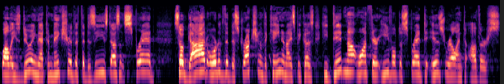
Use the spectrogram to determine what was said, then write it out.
while he's doing that to make sure that the disease doesn't spread. So God ordered the destruction of the Canaanites because he did not want their evil to spread to Israel and to others.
